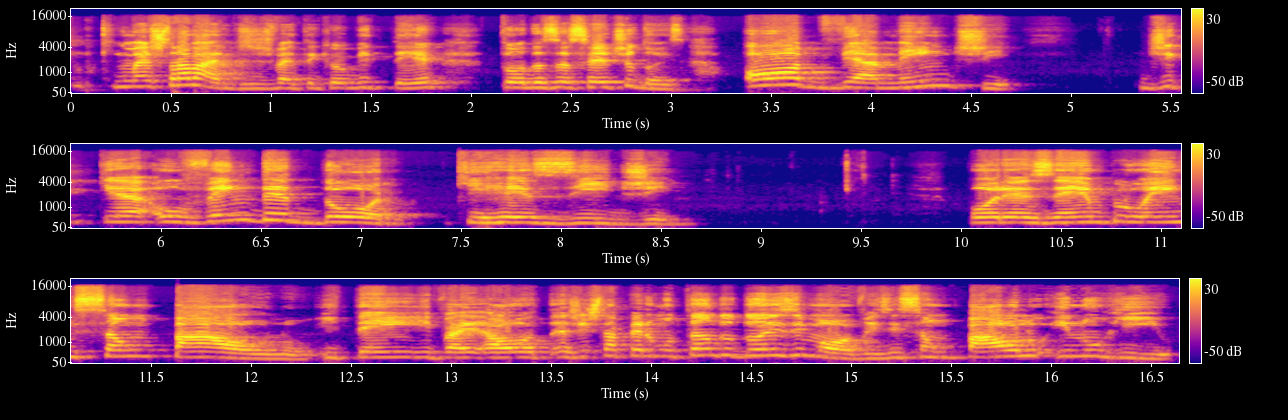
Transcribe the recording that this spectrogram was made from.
um pouquinho mais de trabalho, a gente vai ter que obter todas as certidões. Obviamente, de que o vendedor que reside por exemplo, em São Paulo, e tem e vai a gente está perguntando dois imóveis em São Paulo e no Rio.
